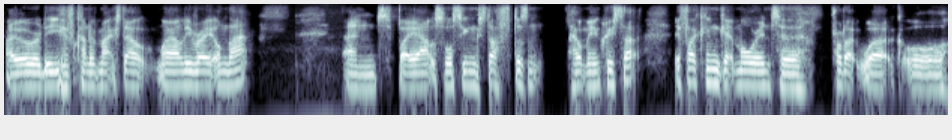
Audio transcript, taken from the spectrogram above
I already have kind of maxed out my hourly rate on that, and by outsourcing stuff doesn't help me increase that. If I can get more into product work or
